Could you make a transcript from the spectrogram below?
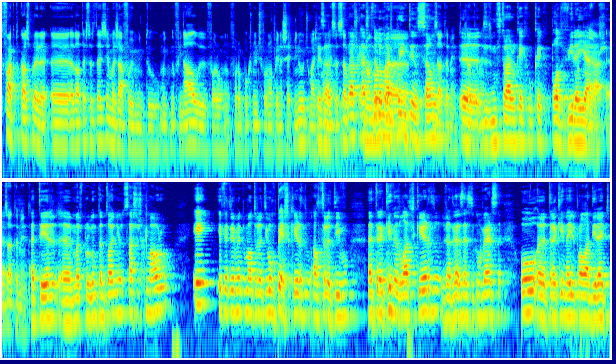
de facto, o Carlos Pereira uh, adota a estratégia, mas já foi muito, muito no final. Foram, foram poucos minutos, foram apenas 7 minutos, mais a Exato. compensação. Acho, acho que falou mais pela intenção exatamente, exatamente. Uh, de mostrar o que, é que, o que é que pode vir aí a, a, a, ter. Uh, mas pergunto, António, se achas que Mauro é efetivamente uma alternativa, um pé esquerdo alternativo a Traquina do lado esquerdo, já tivesse essa conversa, ou a Traquina ir para o lado direito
